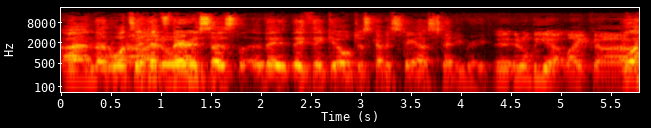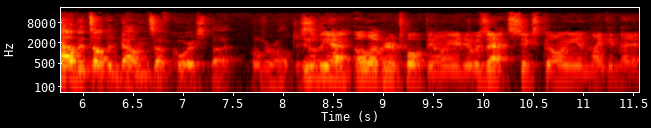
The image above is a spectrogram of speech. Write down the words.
uh, and then once it Right hits there, it says they they think it'll just kind of stay at a steady rate. It, it'll be at like it'll uh, have its up and downs, of course, but overall, just it'll be at eleven or twelve billion. It was at six billion like in the.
